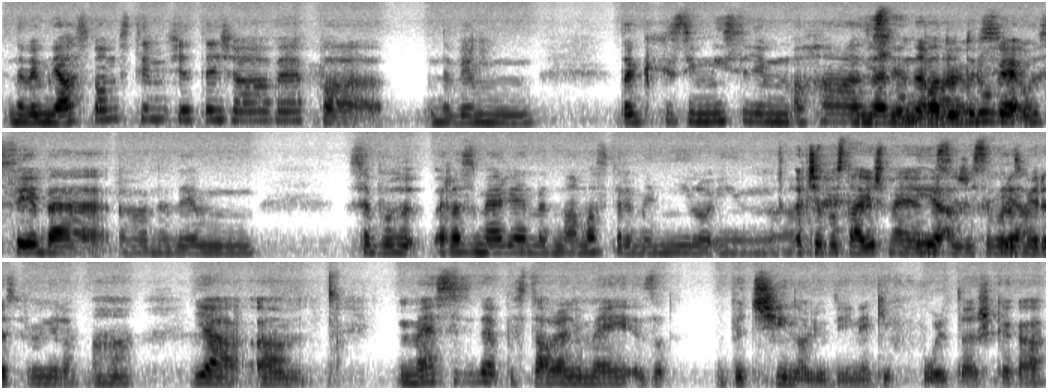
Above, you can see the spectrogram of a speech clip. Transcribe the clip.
Mhm. Ne vem, jaz imam s tem že težave, pa ne vem. Tako si mislim, aha, zdaj Mislim, bom da pa do druge vsi. osebe, ne vem, se bo razmerje med nama spremenilo. In, Če postaviš meje, ja, misliš, da se bo ja. razmerje spremenilo. Aha. Ja, um, meni se zdi, da je postavljanje mej za večino ljudi nekaj ful težkega.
